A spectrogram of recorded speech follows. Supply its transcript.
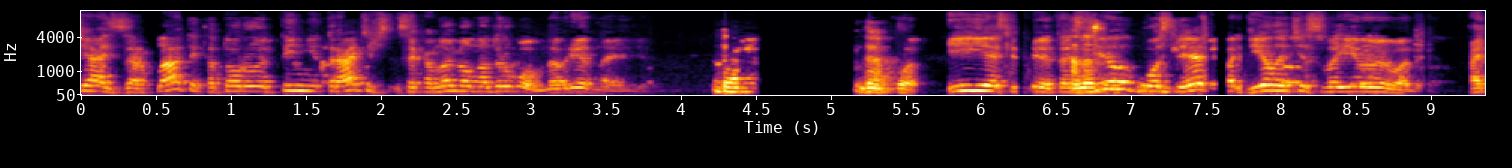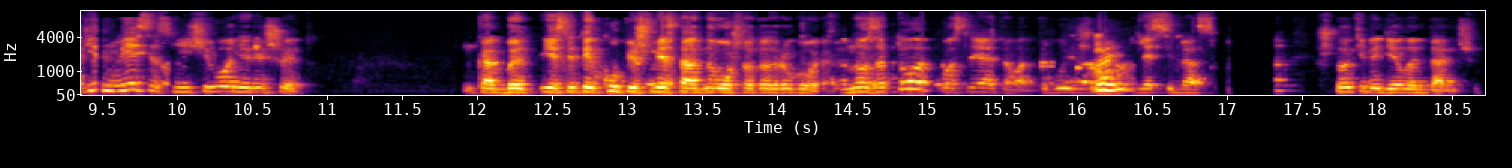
часть зарплаты, которую ты не тратишь, сэкономил на другом, на вредное. Да. да. Вот. И если ты это Она... сделал, после этого делайте свои выводы. Один месяц ничего не решит. Как бы, если ты купишь вместо одного что-то другое. Но зато после этого ты будешь знать для себя, что тебе делать дальше.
